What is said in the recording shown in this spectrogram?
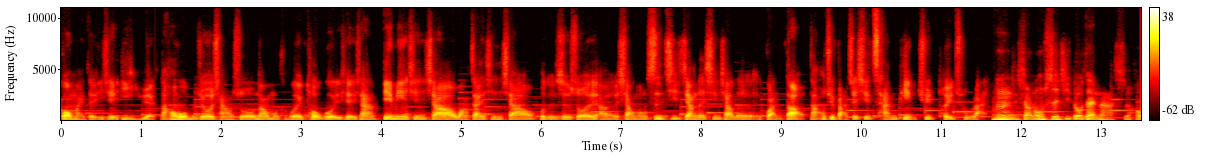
购买的一些意愿，然后我们就想说，那我们可不可以透过一些像店面行销、网站行销，或者是说呃小农市集这样的行销的管道，然后去把这些产品去推出来。嗯，小农市集都在哪时候？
